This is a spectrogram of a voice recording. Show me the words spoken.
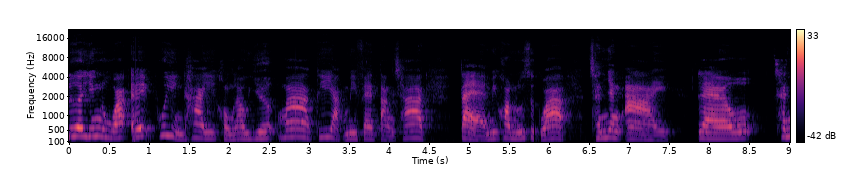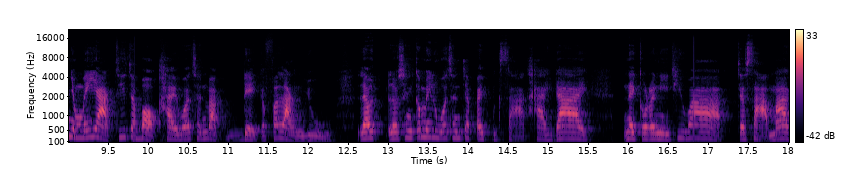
เรื่อยๆ ยิ่งรู้ว่า เอ๊ะผู้หญิงไทยของเราเยอะมากที่อยากมีแฟนต่างชาติ แต่มีความรู้สึกว่าฉันยังอาย แล้วฉันยังไม่อยากที่จะบอกใครว่าฉันแบบเด็กกับฝรั่งอยู่ แล้วแล้วฉันก็ไม่รู้ว่าฉันจะไปปรึกษาใครได้ ในกรณีที่ว่าจะสามารถ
